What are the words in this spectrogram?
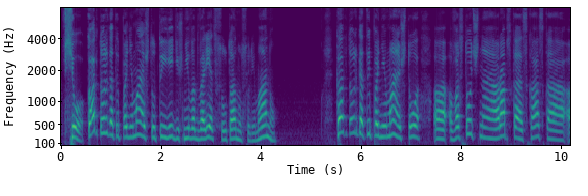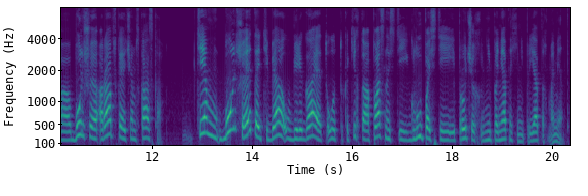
Все. Как только ты понимаешь, что ты едешь не во дворец к султану Сулейману, как только ты понимаешь, что э, восточная арабская сказка э, больше арабская, чем сказка, тем больше это тебя уберегает от каких-то опасностей, глупостей и прочих непонятных и неприятных моментов.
